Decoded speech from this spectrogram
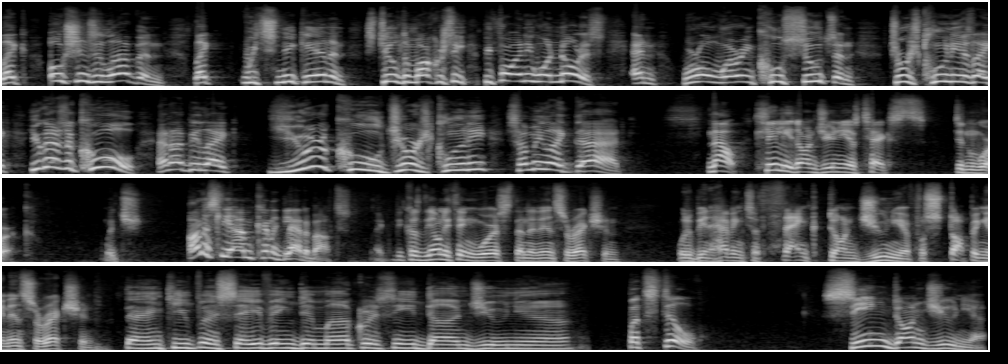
like Ocean's Eleven. Like we sneak in and steal democracy before anyone noticed, and we're all wearing cool suits, and George Clooney is like, "You guys are cool," and I'd be like, "You're cool, George Clooney," something like that. Now, clearly, Don Jr.'s texts didn't work, which honestly I'm kind of glad about, like because the only thing worse than an insurrection would have been having to thank Don Jr. for stopping an insurrection. Thank you for saving democracy, Don Jr. But still, seeing Don Jr.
